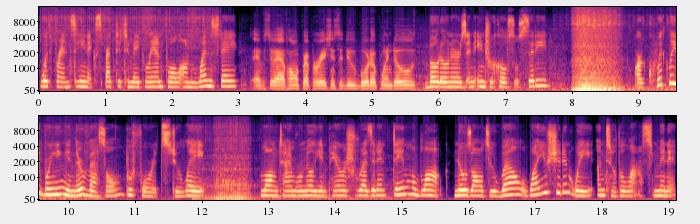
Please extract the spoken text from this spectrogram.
With Francine expected to make landfall on Wednesday, we still have home preparations to do, board up windows. boat owners in Intracoastal City are quickly bringing in their vessel before it's too late. Longtime Vermilion Parish resident Dane LeBlanc knows all too well why you shouldn't wait until the last minute.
